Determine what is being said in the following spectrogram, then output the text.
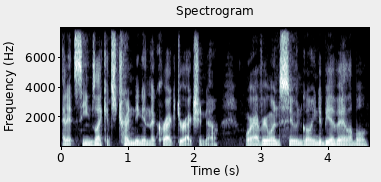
and it seems like it's trending in the correct direction now, where everyone's soon going to be available,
